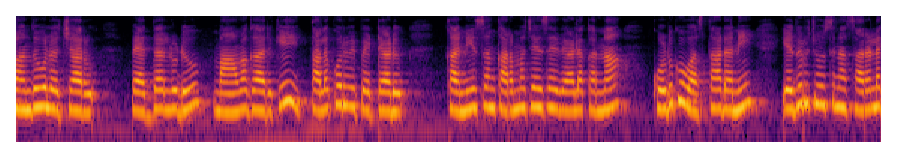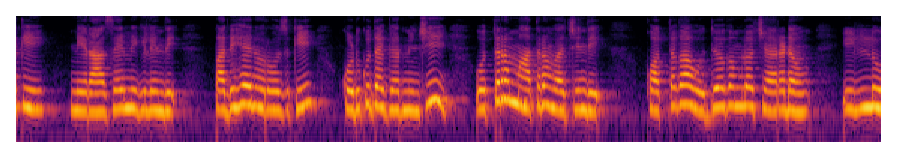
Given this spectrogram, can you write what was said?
బంధువులు వచ్చారు పెద్దల్లుడు మామగారికి తలకొరివి పెట్టాడు. కనీసం కర్మ చేసే వేళ కన్నా కొడుకు వస్తాడని ఎదురు చూసిన సరళకి నిరాశే మిగిలింది. పదిహేనో రోజుకి కొడుకు దగ్గర నుంచి ఉత్తరం మాత్రం వచ్చింది. కొత్తగా ఉద్యోగంలో చేరడం ఇల్లు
